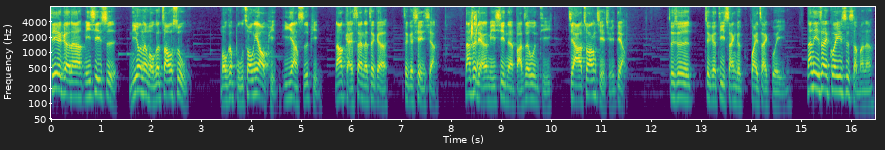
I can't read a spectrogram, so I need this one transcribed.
第二个呢，迷信是你用了某个招数。某个补充药品、营养食品，然后改善了这个这个现象，那这两个迷信呢，把这个问题假装解决掉，这就是这个第三个外在归因。那内在归因是什么呢？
